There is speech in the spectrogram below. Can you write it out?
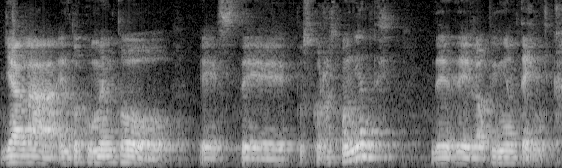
ya el documento este, pues, correspondiente de la opinión técnica.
